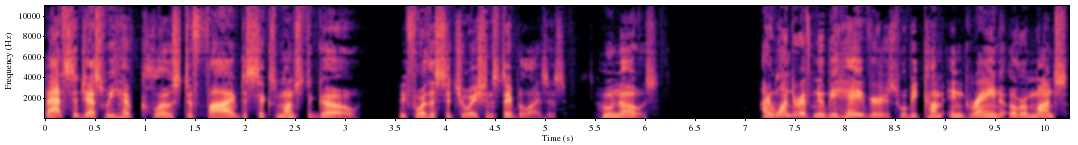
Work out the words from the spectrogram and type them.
That suggests we have close to five to six months to go before the situation stabilizes. Who knows? I wonder if new behaviors will become ingrained over months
